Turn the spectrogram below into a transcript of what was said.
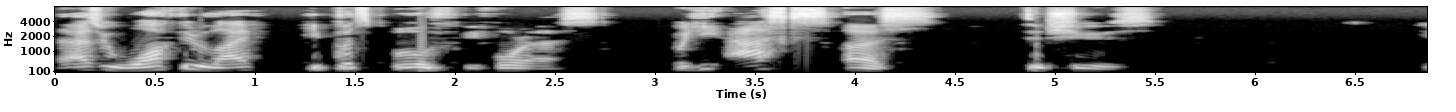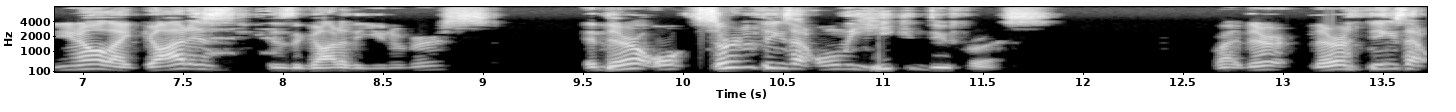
that as we walk through life, He puts both before us. But He asks us to choose. You know, like God is, is the God of the universe. And there are certain things that only He can do for us. Right? There, there are things that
